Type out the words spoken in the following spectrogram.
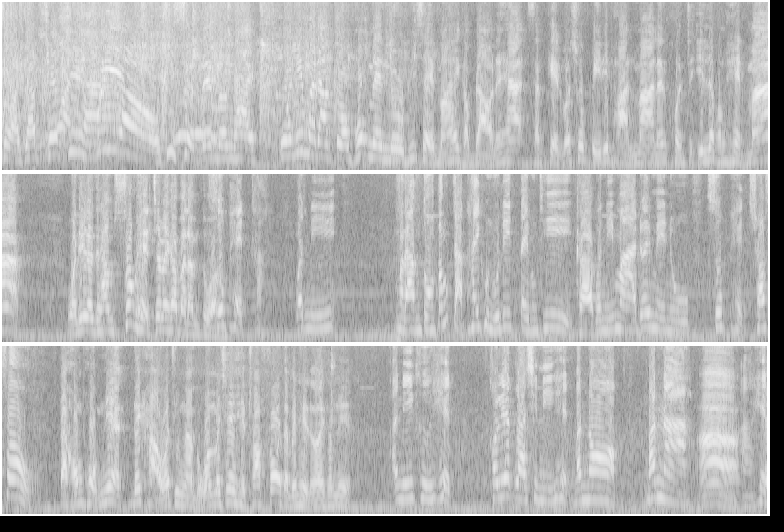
สวัสดิ์ครับเชฟที่เปรี้ยวที่สุดในเมืองไทย วันนี้มาดามตัวพกเมนูพิเศษมาให้กับเรานะฮะ สังเกตว่าช่วงปีที่ผ่านมานั้นคนจะอินเรื่องของเห็ดมาก วันนี้เราจะทำซุปเห็ดใช่ไหมครับมาดามตัว ซุปเห็ดค่ะ วันนี้มาดามตรงต้องจัดให้คุณวูดดี้เต็มที่ ครับ วันนี้มาด้วยเมนูซุปเห็ดทรัฟเฟิล แต่ของผมเนี่ย ได้ข่าวว่าทีมงานบอกว่าไม่ใช่เห็ดทรัฟเฟิลแต่เป็นเห็ดอะไรครับนี่ อันนี้คือเห็ดเขาเรียกราชินีเห็ดบ้านนอก บ้านนา อ่าอ่าเห็ด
